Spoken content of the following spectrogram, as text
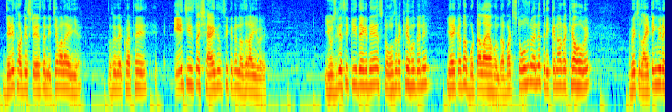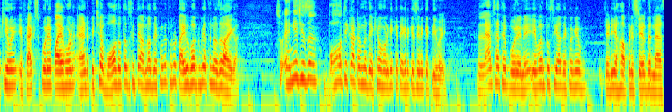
ਜਿਹੜੀ ਤੁਹਾਡੀ ਸਟੇਜ ਦੇ ਨੀਚੇ ਵਾਲਾ ਏਰੀਆ ਤੁਸੀਂ ਦੇਖੋ ਇੱਥੇ, ਇਹ ਚੀਜ਼ ਤਾਂ ਸ਼ਾਇਦ ਹੀ ਤੁਸੀਂ ਕਿਤੇ ਨਜ਼ਰ ਆਈ ਹੋਵੇ। ਯੂਜੂਲੀ ਅਸੀਂ ਕੀ ਦੇਖਦੇ ਹਾਂ ਸਟੋਨਸ ਰੱਖੇ ਹੁੰਦੇ ਨੇ ਜਾਂ ਇੱਕ ਅੱਧਾ ਬੂਟਾ ਲਾਇਆ ਹੁੰਦਾ ਬਟ ਸਟੋਨਸ ਨੂੰ ਇਹਨੇ ਤਰੀਕੇ ਨਾਲ ਰੱਖਿਆ ਹੋਵੇ ਵਿੱਚ ਲਾਈਟਿੰਗ ਵੀ ਰੱਖੀ ਹੋਈ ਇਫੈਕਟਸ ਪੂਰੇ ਪਾਏ ਹੋਣ ਐਂਡ ਪਿੱਛੇ ਵਾਲ ਦੇ ਉੱਤੇ ਤੁਸੀਂ ਧਿਆਨ ਨਾਲ ਦੇਖੋਗੇ ਤੁਹਾਨੂੰ ਟਾਈਲ ਵਰਕ ਵੀ ਇੱਥੇ ਨਜ਼ਰ ਆਏਗਾ। ਸੋ ਇੰਨੀਆਂ ਚੀਜ਼ਾਂ ਬਹੁਤ ਹੀ ਘੱਟ ਮੈਂ ਦੇਖਿਆ ਹੋਣਗੇ ਕਿਤੇ ਅਗਰ ਕਿਸੇ ਨੇ ਕੀਤੀ ਹੋਈ। ਲੈਂਪਸ ਇੱਥੇ ਪੂਰੇ ਨੇ ਇਵਨ ਤੁਸੀਂ ਆ ਦੇਖੋਗੇ ਜਿਹੜੀ ਆਹ ਆਪਣੀ ਸਟੇਅਰ ਦੇ ਨੈਸ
